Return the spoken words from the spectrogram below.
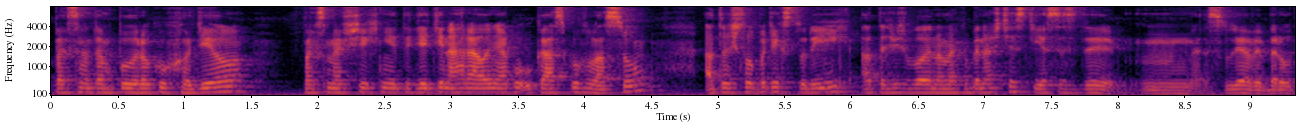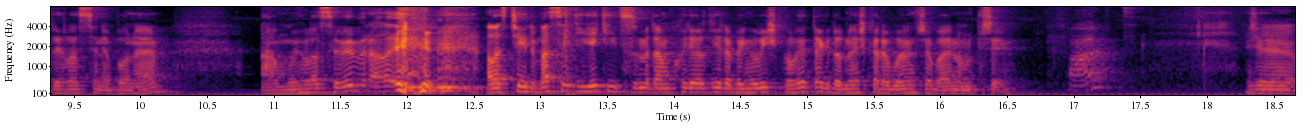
pak jsem tam půl roku chodil, pak jsme všichni, ty děti nahráli nějakou ukázku hlasu a to šlo po těch studiích a teď už bylo jenom jakoby naštěstí, jestli si ty mm, studia vyberou ty hlasy nebo ne. A můj hlas si vybrali. Ale z těch 20 dětí, co jsme tam chodili do té dubbingové školy, tak do dneška dobujeme třeba jenom tři. Fakt? Že,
